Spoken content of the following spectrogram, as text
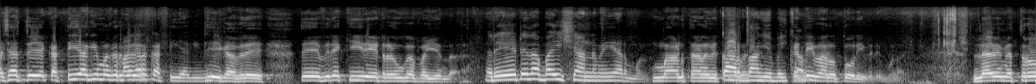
ਅੱਛਾ ਤੇ ਕੱਟੀ ਆ ਗਈ ਮਗਰ ਮਗਰ ਕੱਟੀ ਆ ਗਈ। ਠੀਕ ਆ ਵੀਰੇ ਤੇ ਵੀਰੇ ਕੀ ਰੇਟ ਰਹੂਗਾ ਬਾਈ ਇਹਦਾ? ਰੇਟ ਇਹਦਾ ਬਾਈ 96000 ਮੁੱਲ। ਮਾਨ ਤਾਨ ਵਿੱਚ ਕਰ ਦਾਂਗੇ ਬਈ, ਕਰ ਕੱਢੀ ਵਾਰੋਂ ਤੋਰੀ ਵੀਰੇ ਬਣਾ ਲੈ ਵੀ ਮਿੱਤਰੋ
